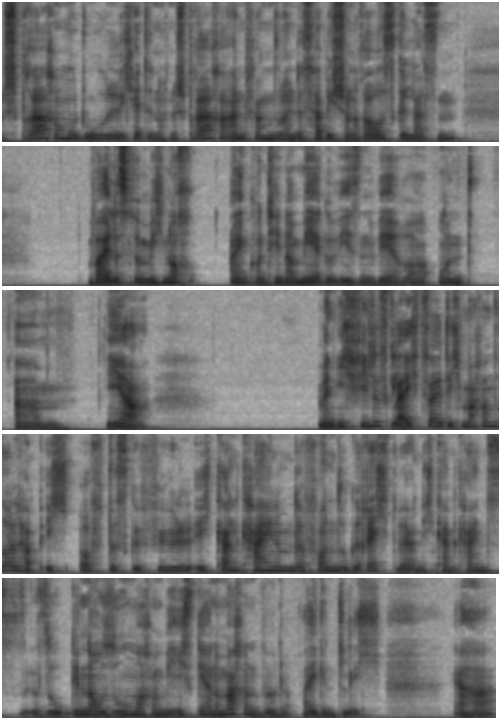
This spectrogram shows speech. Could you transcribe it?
Sprachenmodul, ich hätte noch eine Sprache anfangen sollen, das habe ich schon rausgelassen, weil es für mich noch ein Container mehr gewesen wäre. Und ähm, ja, wenn ich vieles gleichzeitig machen soll, habe ich oft das Gefühl, ich kann keinem davon so gerecht werden. Ich kann keins so genau so machen, wie ich es gerne machen würde, eigentlich. Ja.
